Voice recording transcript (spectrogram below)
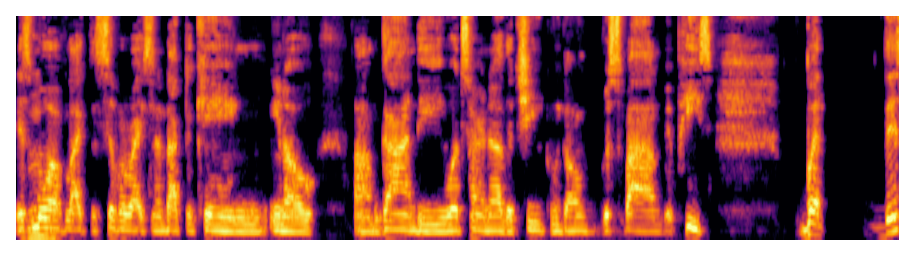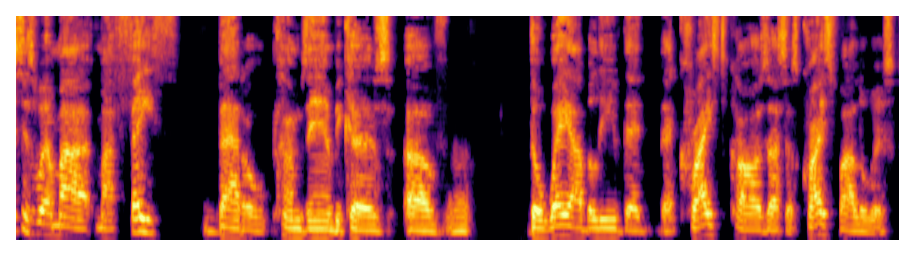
is Mhm. more of like the civil rights and Dr. King, you know, um, Gandhi, we'll turn the other cheek, we're gonna respond with peace. But this is where my my faith battle comes in because of the way I believe that that Christ calls us as Christ followers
